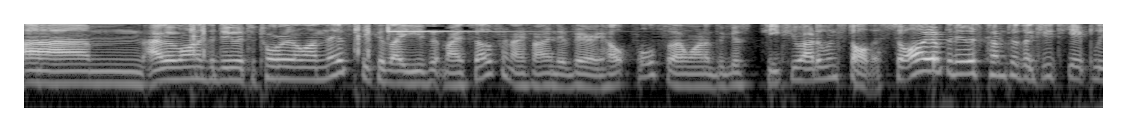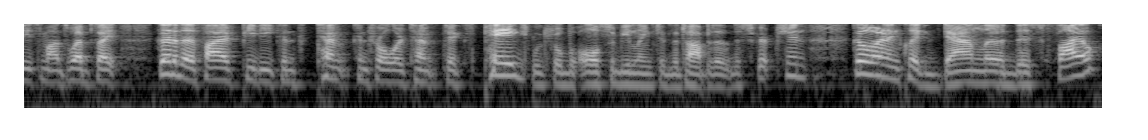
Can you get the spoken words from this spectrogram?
Um, I wanted to do a tutorial on this because I use it myself and I find it very helpful, so I wanted to just teach you how to install this. So all you have to do is come to the GTA Police Mods website, go to the FivePD con temp controller temp fix page, which will also be linked in the top of the description. Go ahead and click download this file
